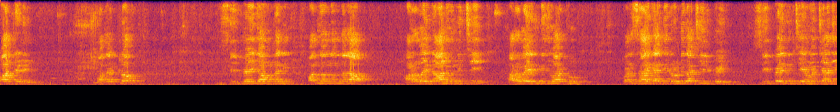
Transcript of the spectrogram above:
పార్టీ అనేది. మొదట్లో సిపిఐగా ఉన్నది పంతొమ్మిది వందల అరవై నాలుగు నుంచి అరవై ఎనిమిది వరకు కొనసాగి అది రెండుగా చీలిపోయింది. సిపిఐ నుంచి ఏమొచ్చాది?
